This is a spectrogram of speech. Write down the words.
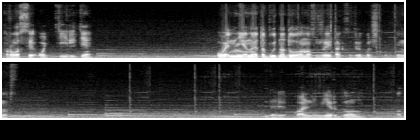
Вопросы о Тильде. Ой, не, ну это будет надолго, у нас уже и так, смотрю, больше двух минут. Да, Виртуальный мир, дом. Вот.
